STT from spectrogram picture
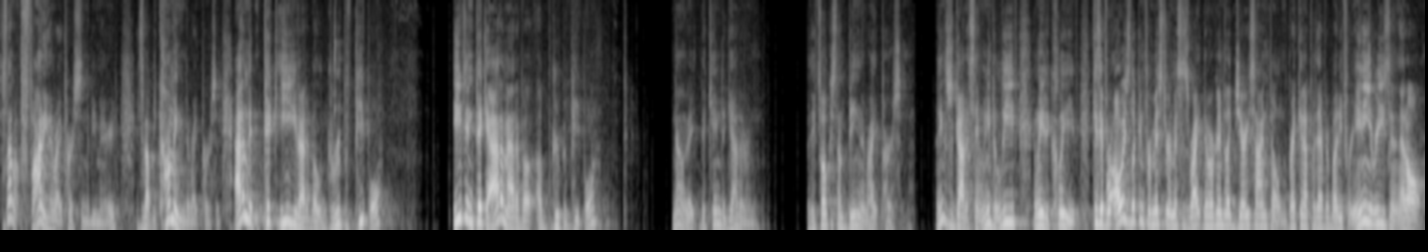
It's not about finding the right person to be married, it's about becoming the right person. Adam didn't pick Eve out of a group of people, Eve didn't pick Adam out of a, a group of people. No, they, they came together, and, but they focused on being the right person. I think this is what God is saying. We need to leave and we need to cleave. Because if we're always looking for Mr. and Mrs. Right, then we're going to be like Jerry Seinfeld and breaking up with everybody for any reason at all.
